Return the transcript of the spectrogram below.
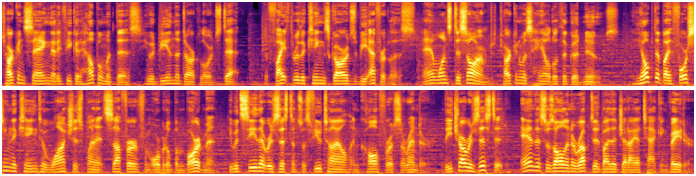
Tarkin saying that if he could help him with this, he would be in the Dark Lord's debt. The fight through the King's guards would be effortless, and once disarmed, Tarkin was hailed with the good news. He hoped that by forcing the king to watch his planet suffer from orbital bombardment, he would see that resistance was futile and call for a surrender. Lee-Char resisted, and this was all interrupted by the Jedi attacking Vader.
